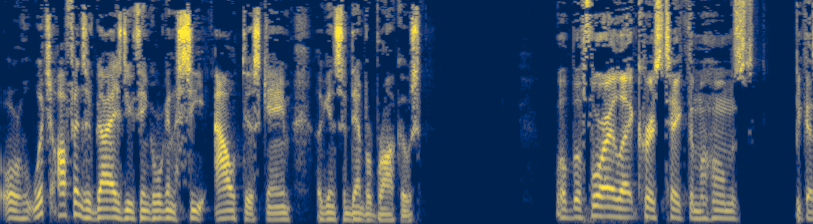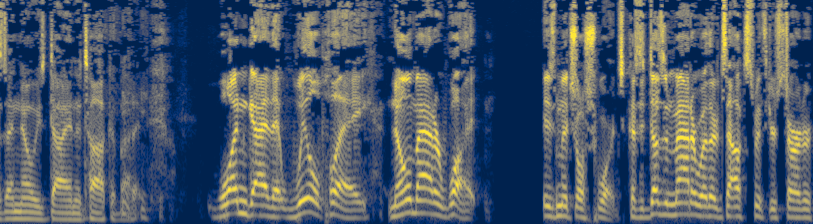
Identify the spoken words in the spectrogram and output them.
or which offensive guys do you think we're going to see out this game against the Denver Broncos? Well, before I let Chris take the Mahomes, because I know he's dying to talk about it, one guy that will play no matter what is Mitchell Schwartz because it doesn't matter whether it's Alex Smith, your starter,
